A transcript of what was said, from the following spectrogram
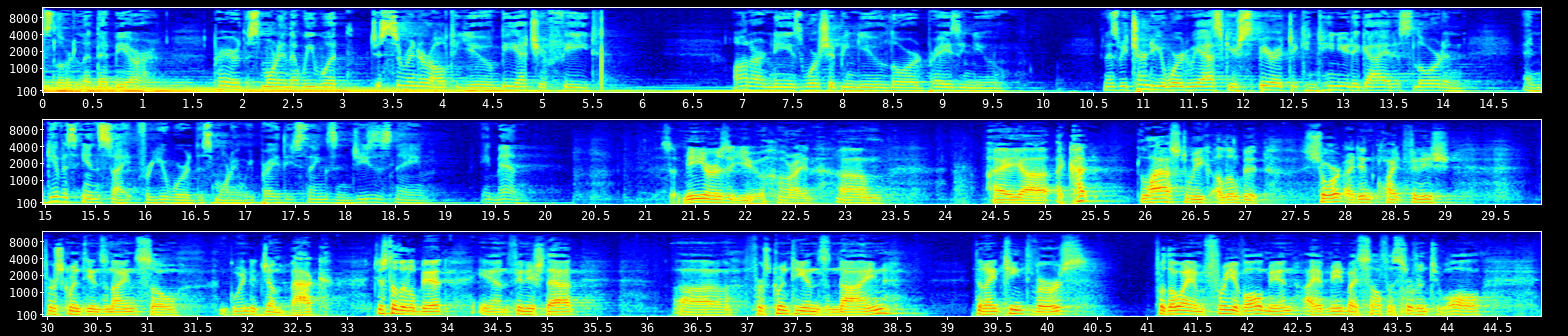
us, Lord. Let that be our prayer this morning that we would just surrender all to you and be at your feet, on our knees, worshiping you, Lord, praising you. And as we turn to your word, we ask your spirit to continue to guide us, Lord, and, and give us insight for your word this morning. We pray these things in Jesus' name. Amen. Is it me or is it you? All right. Um, I, uh, I cut last week a little bit short. I didn't quite finish 1 Corinthians 9, so I'm going to jump back just a little bit and finish that. Uh, 1 Corinthians 9, the 19th verse. For though I am free of all men, I have made myself a servant to all,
